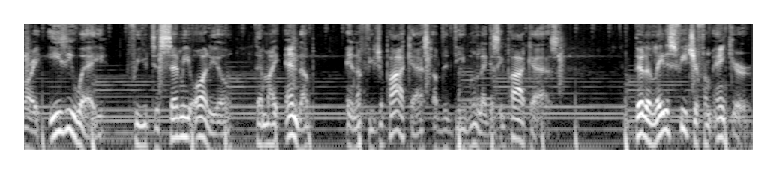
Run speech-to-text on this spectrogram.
are an easy way for you to send me audio that might end up in a future podcast of the D1 Legacy Podcast. They're the latest feature from Anchor,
